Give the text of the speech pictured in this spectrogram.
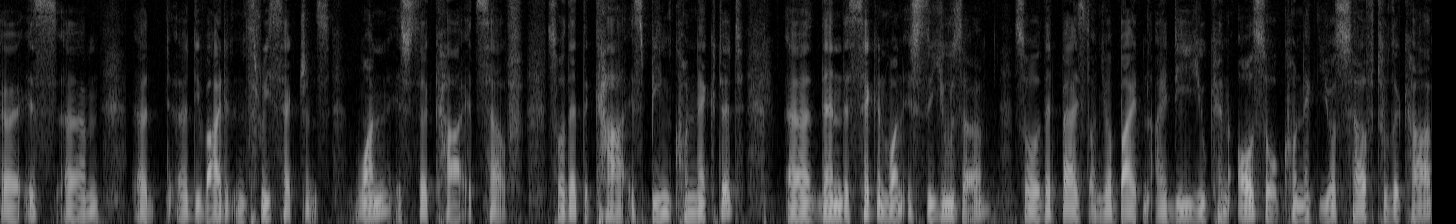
uh, is um, uh, uh, divided in three sections. One is the car itself, so that the car is being connected. Uh, then the second one is the user, so that based on your Byton ID, you can also connect yourself to the car.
